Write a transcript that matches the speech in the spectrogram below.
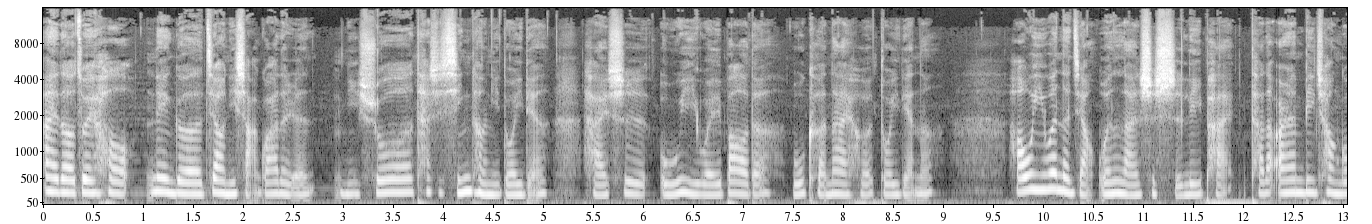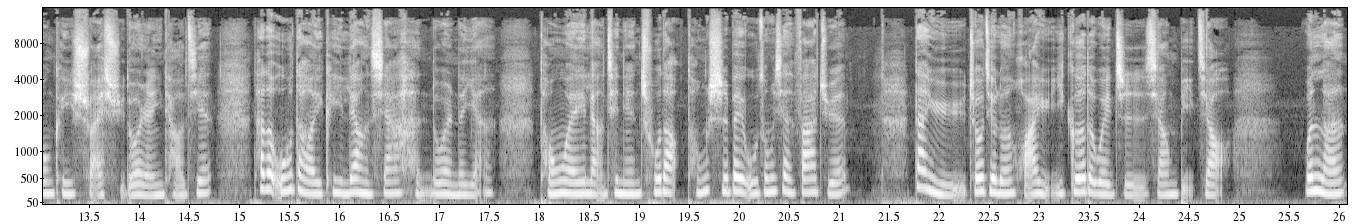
爱到最后，那个叫你傻瓜的人，你说他是心疼你多一点，还是无以为报的无可奈何多一点呢？毫无疑问的讲，温岚是实力派，她的 R&B 唱功可以甩许多人一条街，她的舞蹈也可以亮瞎很多人的眼。同为两千年出道，同时被吴宗宪发掘，但与周杰伦华语一哥的位置相比较，温岚。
